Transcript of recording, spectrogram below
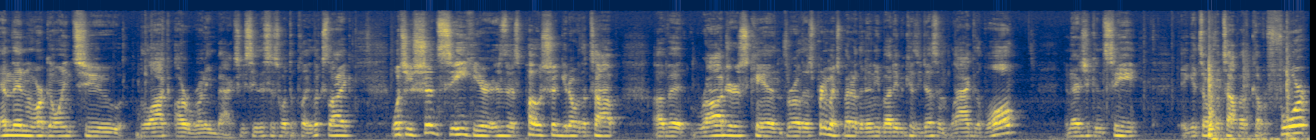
And then we're going to block our running backs. You see, this is what the play looks like. What you should see here is this post should get over the top of it. Rodgers can throw this pretty much better than anybody because he doesn't lag the ball. And as you can see, it gets over the top of cover four.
